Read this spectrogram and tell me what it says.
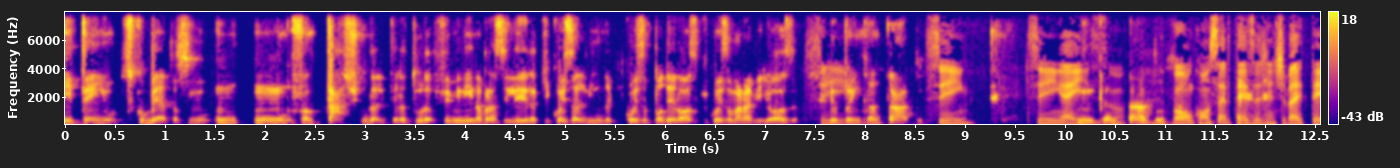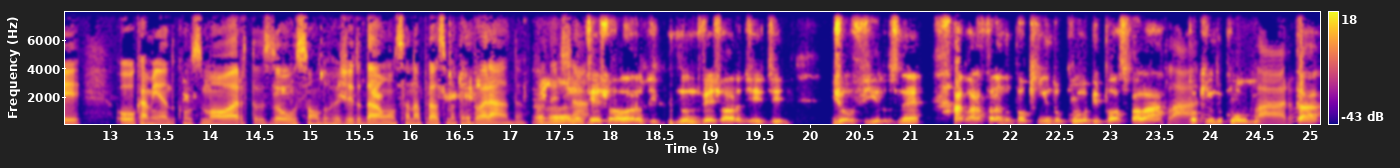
e tenho descoberto assim um, um, mundo fantástico da literatura feminina brasileira. Que coisa linda, que coisa poderosa, que coisa maravilhosa. Sim. Eu estou encantado. Sim. Sim, é isso. Encantado. Bom, com certeza a gente vai ter ou Caminhando com os Mortos ou O Som do Rugido da Onça na próxima temporada. Ah, não vejo a hora de não vejo a hora de, de, de ouvi-los, né? Agora falando um pouquinho do clube, posso falar? Claro, um pouquinho do clube? Claro. Tá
